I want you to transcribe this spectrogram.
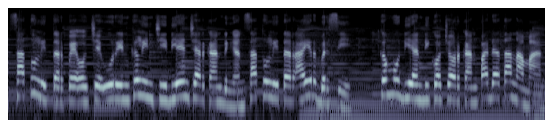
1 liter POC urin kelinci diencerkan dengan 1 liter air bersih, kemudian dikocorkan pada tanaman.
